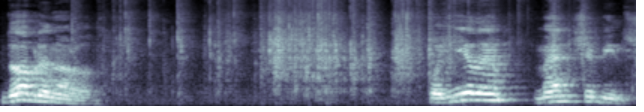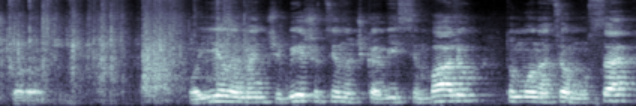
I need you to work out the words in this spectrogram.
Добре, народ. Поїли менше більш, коротше. Поїли менше більш, оціночка 8 балів. Тому на цьому все.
